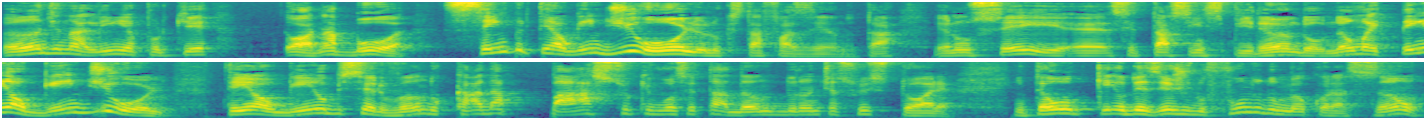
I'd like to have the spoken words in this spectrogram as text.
Ande na linha porque ó, na boa, sempre tem alguém de olho no que está fazendo, tá? Eu não sei é, se está se inspirando ou não, mas tem alguém de olho. Tem alguém observando cada passo que você está dando durante a sua história. Então eu desejo do fundo do meu coração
